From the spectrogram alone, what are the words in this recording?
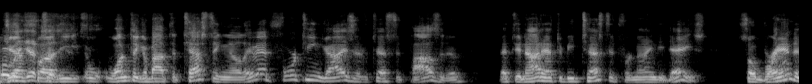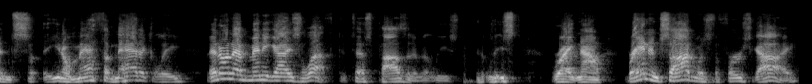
well, Jeff. Uh, the one thing about the testing, though, they've had 14 guys that have tested positive that do not have to be tested for 90 days. So Brandon, you know, mathematically, they don't have many guys left to test positive, at least, at least right now. Brandon Saad was the first guy,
